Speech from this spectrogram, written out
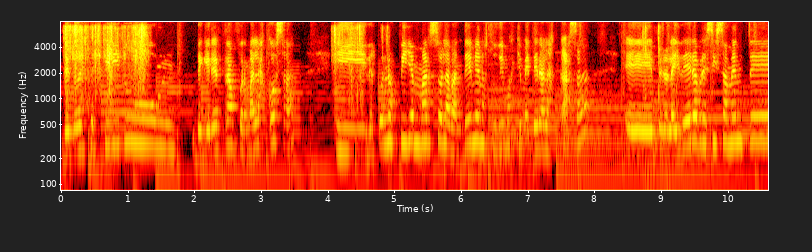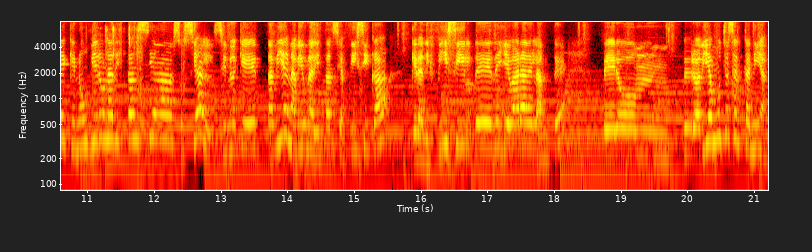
de todo este espíritu de querer transformar las cosas y después nos pilla en marzo la pandemia, nos tuvimos que meter a las casas, eh, pero la idea era precisamente que no hubiera una distancia social, sino que está bien, había una distancia física que era difícil de, llevar adelante, pero, mm, pero había mucha cercanía.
